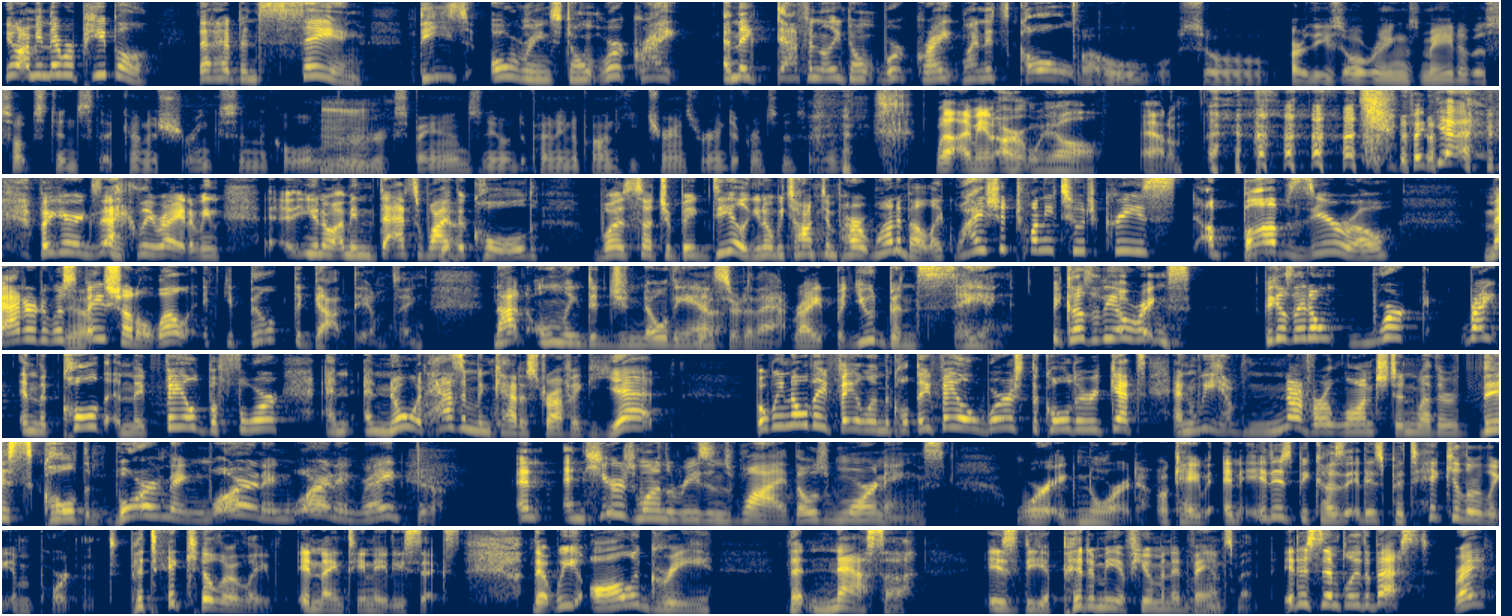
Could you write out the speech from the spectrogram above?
You know, I mean, there were people that had been saying these O rings don't work right. And they definitely don't work right when it's cold. Oh, so are these O-rings made of a substance that kind of shrinks in the cold Hmm. or expands, you know, depending upon heat transfer and differences? I mean, Well, I mean, aren't we all, Adam? but yeah, but you're exactly right. I mean, uh, you know, I mean, that's why Yeah. the cold was such a big deal. You know, we talked in part one about like, why should 22 degrees above zero matter to a space shuttle? Well, if you built the goddamn thing, not only did you know the answer to that, right? But you'd been saying because of the O rings, because they don't work right in the cold and they failed before. And, and no, it uh-huh. hasn't been catastrophic yet. But we know they fail in the cold. They fail worse the colder it gets. And we have never launched in weather this cold. And warning, warning, warning, right? yeah. And and here's one of the reasons why those warnings were ignored. Okay, and it is because it is particularly important, particularly in 1986, that we all agree that NASA is the epitome of human mm-hmm. advancement. It is simply the best, right?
